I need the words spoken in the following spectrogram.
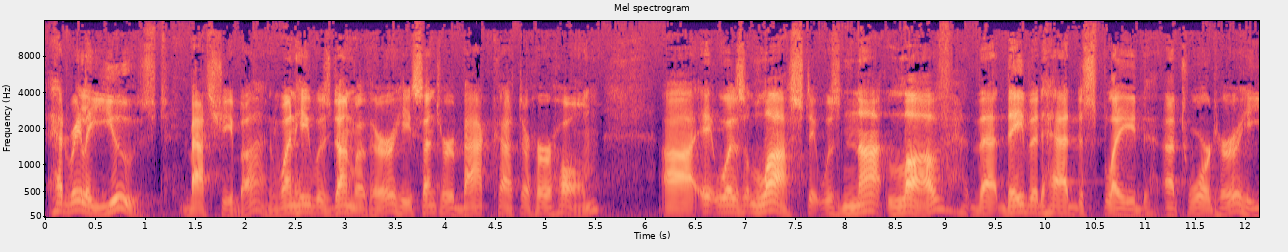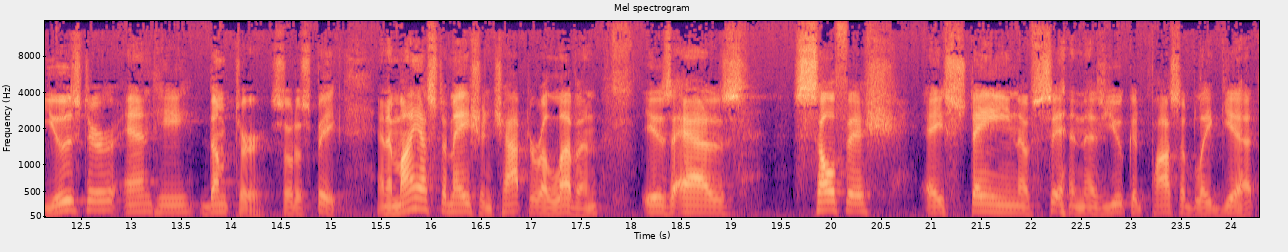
had really used Bathsheba, and when he was done with her, he sent her back uh, to her home. Uh, it was lust, it was not love that David had displayed uh, toward her. He used her and he dumped her, so to speak. And in my estimation, chapter 11 is as selfish a stain of sin as you could possibly get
